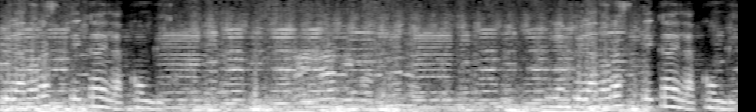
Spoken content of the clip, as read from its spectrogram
La emperadora azteca de la cumbia. El emperador azteca de la cumbia.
